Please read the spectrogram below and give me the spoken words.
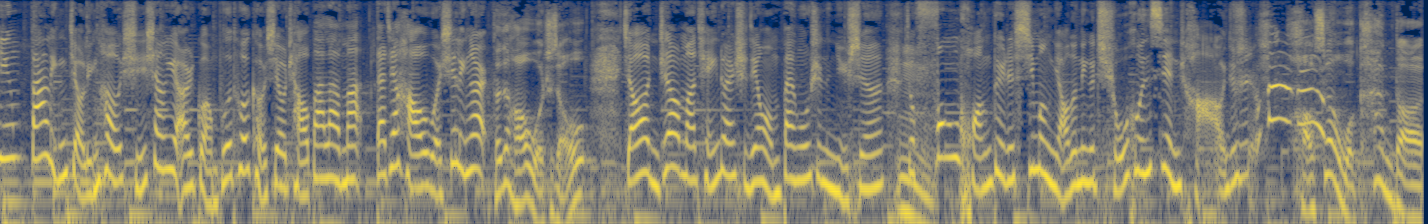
听八零九零后时尚育儿广播脱口秀《潮爸辣妈》。大家好，我是灵儿。大家好，我是小欧。小欧，你知道吗？前一段时间我们办公室的女生就疯狂对着奚梦瑶的那个求婚现场，就是 好像我看到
